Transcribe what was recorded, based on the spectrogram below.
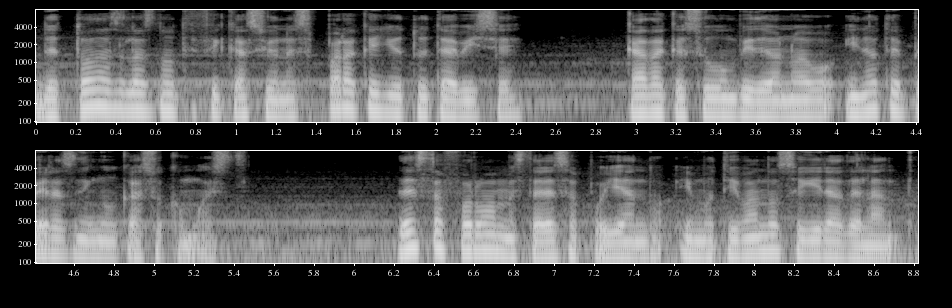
de todas las notificaciones para que YouTube te avise cada que suba un video nuevo y no te pierdas ningún caso como este. De esta forma me estarás apoyando y motivando a seguir adelante.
